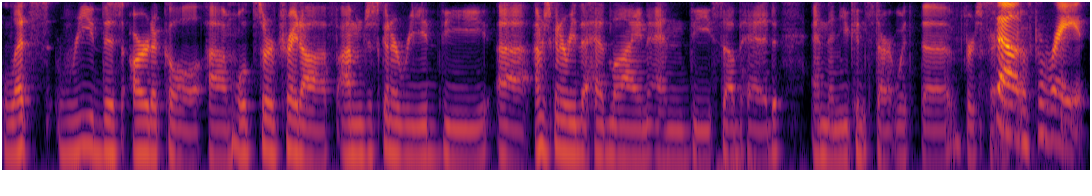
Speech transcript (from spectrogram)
let's read this article. Um, we'll sort of trade off. I'm just gonna read the uh, I'm just gonna read the headline and the subhead, and then you can start with the first. paragraph. Sounds great.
